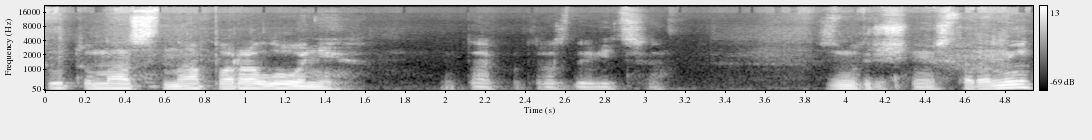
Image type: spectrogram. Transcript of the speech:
тут у нас на поролоні. Отак от роздивіться з внутрішньої сторони.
